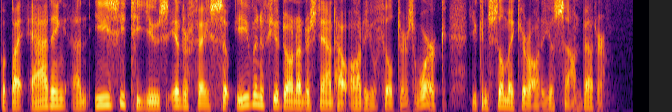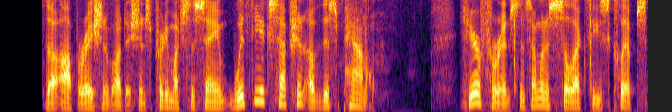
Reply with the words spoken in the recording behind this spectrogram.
but by adding an easy to use interface. So even if you don't understand how audio filters work, you can still make your audio sound better. The operation of Audition is pretty much the same, with the exception of this panel. Here, for instance, I'm going to select these clips,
